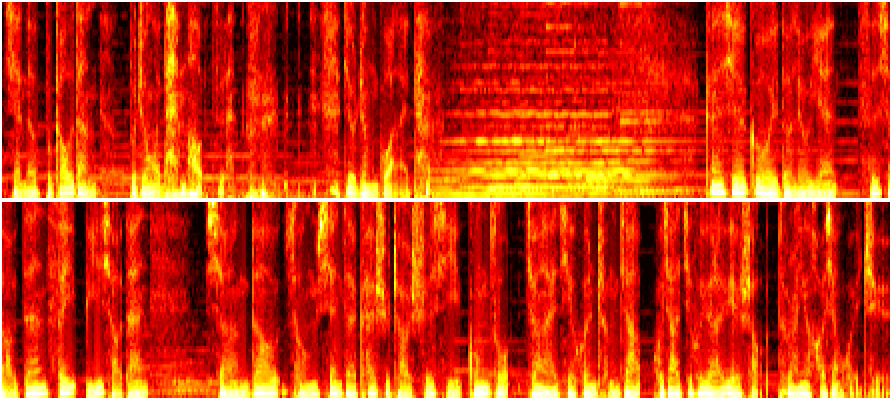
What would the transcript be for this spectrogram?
显得不高档，不准我戴帽子，就这么过来的。感谢各位的留言，此小丹非彼小丹。想到从现在开始找实习工作，将来结婚成家，回家机会越来越少，突然又好想回去。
